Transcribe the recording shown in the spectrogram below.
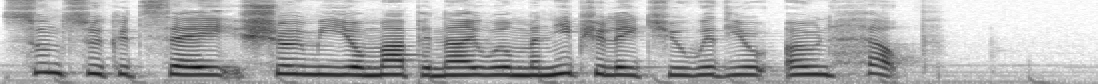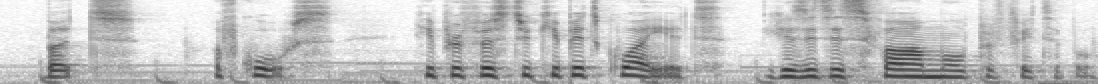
Sun Tzu could say, Show me your map and I will manipulate you with your own help. But, of course, he prefers to keep it quiet because it is far more profitable.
